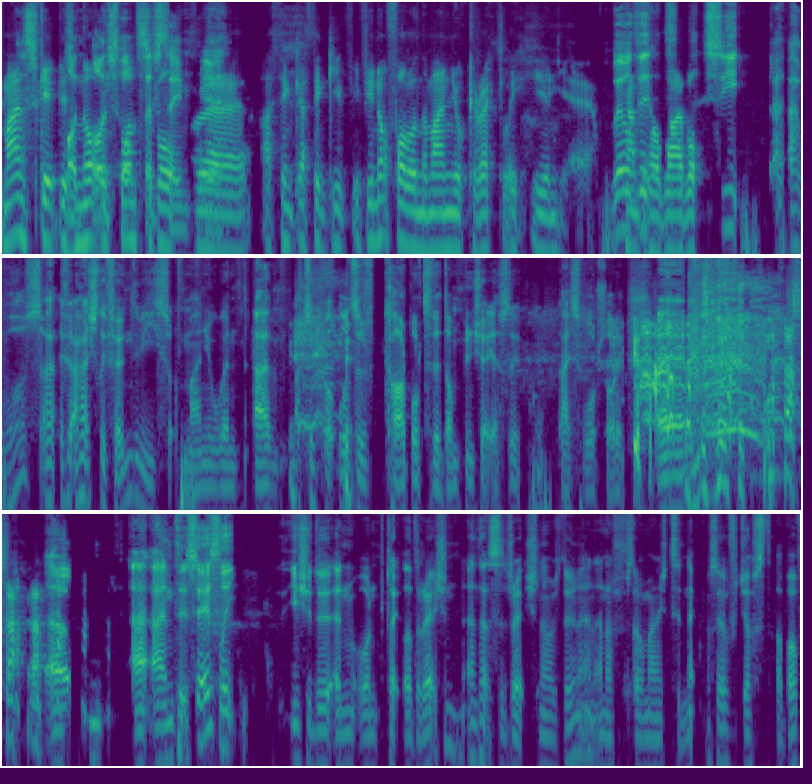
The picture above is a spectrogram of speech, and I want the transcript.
Manscaped is on, not on responsible. For, yeah. uh, I think. I think if, if you're not following the manual correctly, Iain, yeah, well, the, Bible. see, I, I was. I, I, actually found the sort of manual when um, I took loads of cardboard to the dumping shit yesterday. I swore, sorry. Um, um, and it says like you should do it in one particular direction, and that's the direction I was doing it in, and I've still managed to nick myself just above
